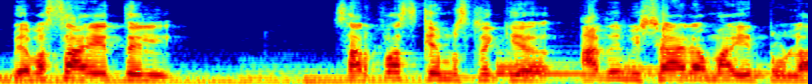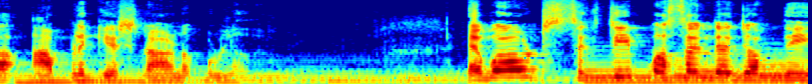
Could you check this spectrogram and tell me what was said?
വ്യവസായത്തിൽ സർഫസ് കെമിസ്ട്രിക്ക് അതിവിശാലമായിട്ടുള്ള ആപ്ലിക്കേഷനാണ് ഉള്ളത്. About sixty percentage of the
